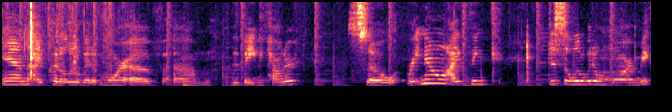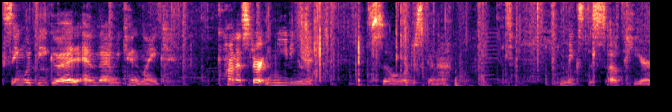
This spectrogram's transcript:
And I put a little bit more of um, the baby powder. So right now I think just a little bit of more mixing would be good and then we can like kind of start kneading it. So we're just gonna mix this up here.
